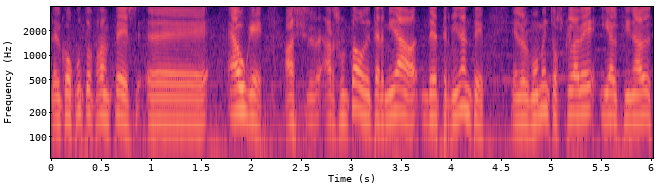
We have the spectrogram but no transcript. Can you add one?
del conjunto francés, eh, Auge, ha, resultado determinante en los momentos clave y al final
